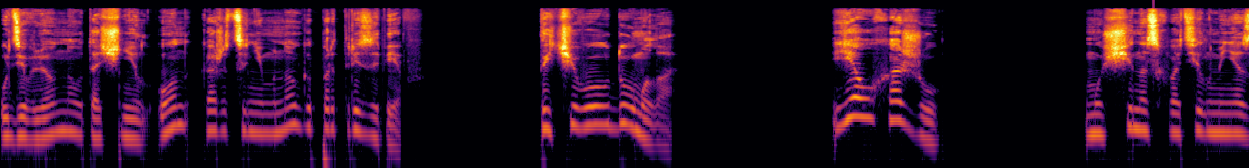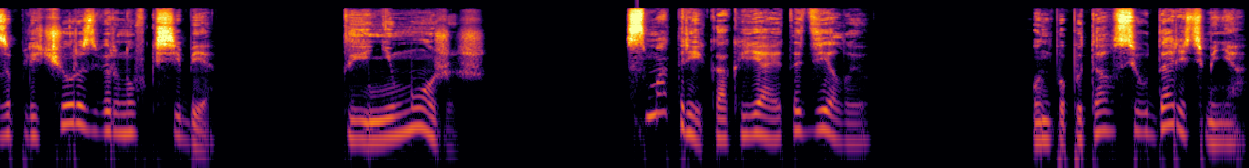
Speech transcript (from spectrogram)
Удивленно уточнил он, кажется, немного протрезвев. Ты чего удумала? Я ухожу. Мужчина схватил меня за плечо, развернув к себе. Ты не можешь. Смотри, как я это делаю. Он попытался ударить меня.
